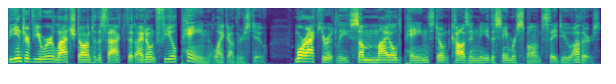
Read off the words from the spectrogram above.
The interviewer latched on to the fact that I don't feel pain like others do. More accurately, some mild pains don't cause in me the same response they do others.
